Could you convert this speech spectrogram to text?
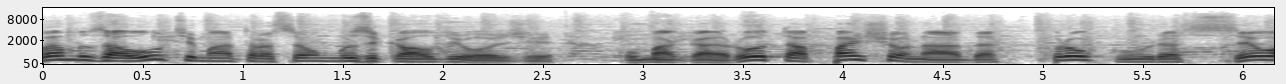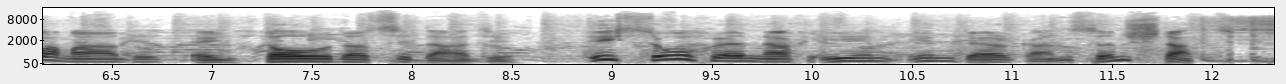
vamos à última atração musical de hoje. Uma garota apaixonada procura seu amado em toda a cidade. Ich suche nach ihm in der ganzen Stadt.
